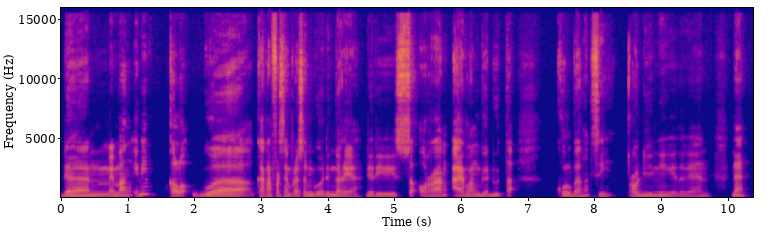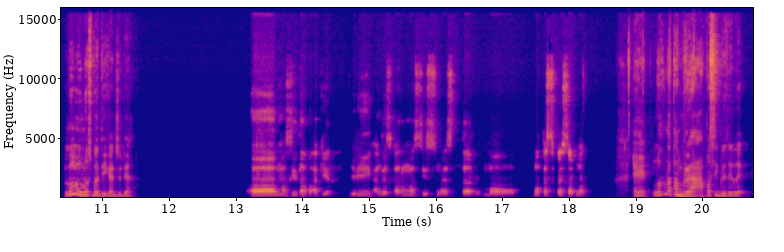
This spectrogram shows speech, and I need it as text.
Dan memang ini kalau gue karena first impression gue denger ya dari seorang Airlangga Duta, cool banget sih prodi ini gitu kan. Nah, lu lulus berarti kan sudah? Uh, masih tahap akhir. Jadi Angga sekarang masih semester mau mau ke semester 6. Eh, lu angkatan berapa sih BTW?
